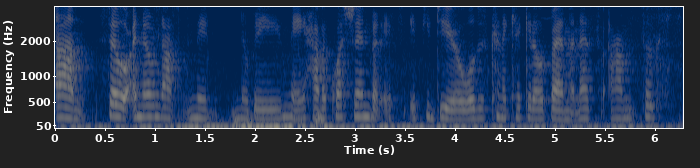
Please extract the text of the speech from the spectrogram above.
Um, so I know not may, nobody may have a question, but if, if you do, we'll just kind of kick it open. And if um, folks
